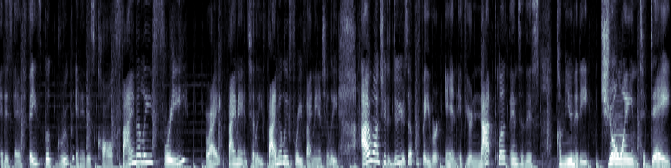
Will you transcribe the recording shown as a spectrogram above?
It is a facebook group and it is called finally free right? Financially, finally free financially. I want you to do yourself a favor and if you're not plugged into this community, join today.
